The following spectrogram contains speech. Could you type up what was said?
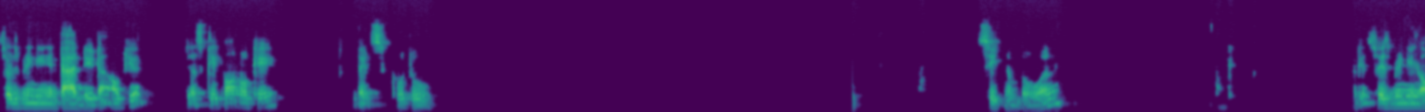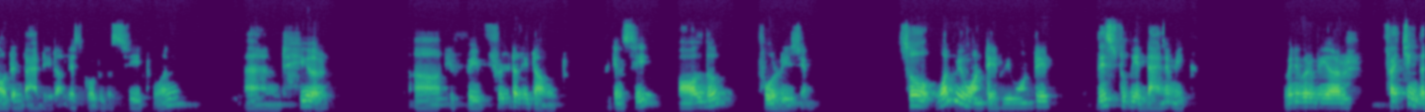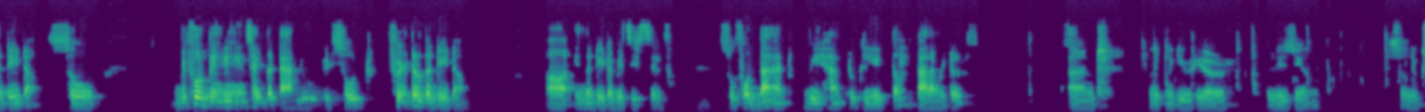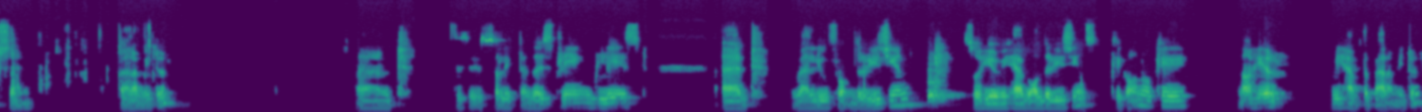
So it's bringing entire data out here. Just click on ok. Let's go to sheet number one. Okay, okay so it's bringing out entire data. Let's go to the sheet one and here uh, if we filter it out we can see all the four region. So what we wanted we wanted this to be dynamic whenever we are fetching the data. So before bringing inside the tableau it should filter the data uh, in the database itself. So for that, we have to create the parameters. And let me give here region selection parameter. And this is select as a string list add value from the region. So here we have all the regions. Click on ok. Now here we have the parameter.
